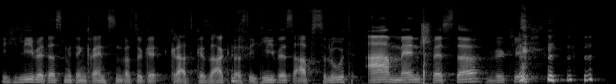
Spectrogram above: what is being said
Ich liebe das mit den Grenzen, was du ge gerade gesagt hast. Ich liebe es absolut. Amen, Schwester, wirklich.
